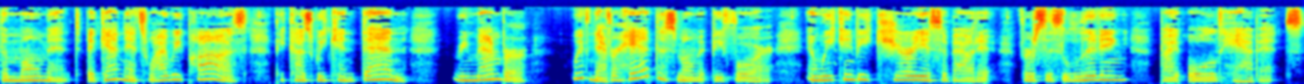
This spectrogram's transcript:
the moment. Again, that's why we pause, because we can then remember We've never had this moment before, and we can be curious about it versus living by old habits.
